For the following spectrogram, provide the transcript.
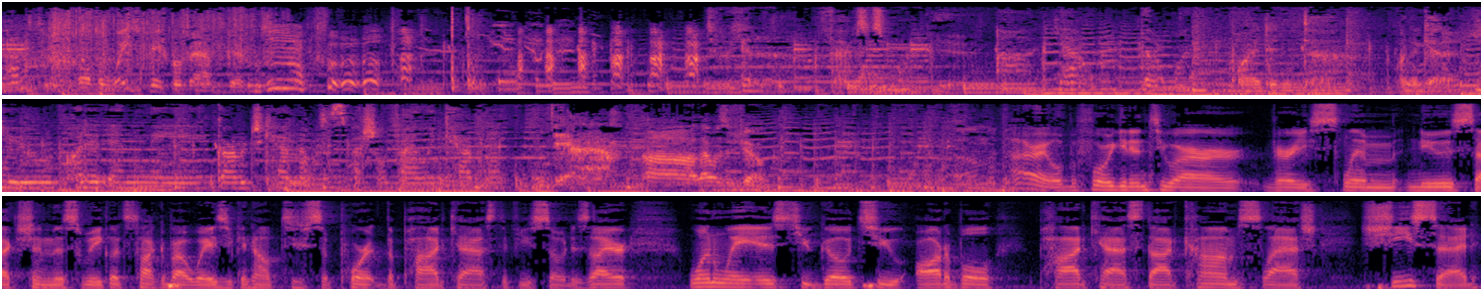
have to. Called the waste paper basket. Did we get a fax this morning? Yeah. Uh, yeah, the one. Why didn't uh, why didn't get it? You put it in the garbage can that was a special filing cabinet. Yeah, uh, that was a joke. All right. Well, before we get into our very slim news section this week, let's talk about ways you can help to support the podcast if you so desire. One way is to go to audiblepodcast.com slash she said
